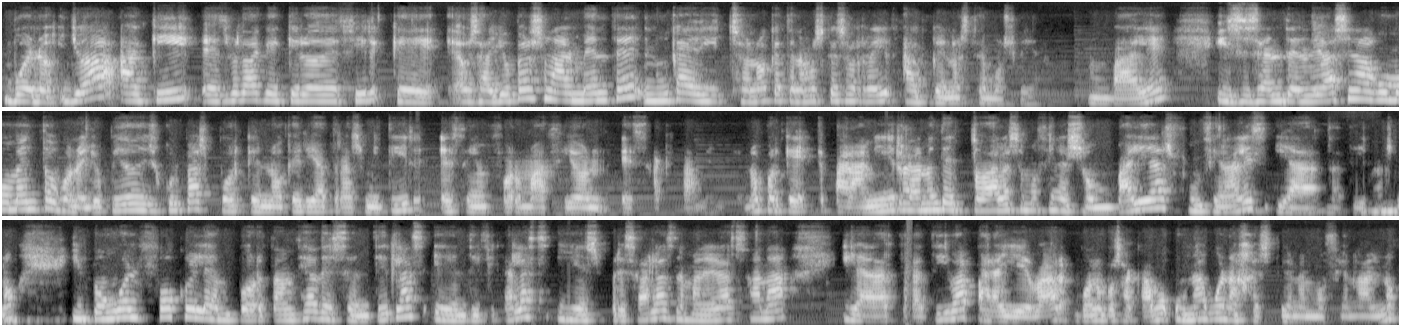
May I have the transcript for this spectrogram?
Bueno, yo aquí es verdad que quiero decir que, o sea, yo personalmente nunca he dicho ¿no? que tenemos que sonreír aunque no estemos bien. ¿vale? Y si se entendió así en algún momento, bueno, yo pido disculpas porque no quería transmitir esa información exactamente, ¿no? Porque para mí realmente todas las emociones son válidas, funcionales y adaptativas, ¿no? Y pongo el foco en la importancia de sentirlas, identificarlas y expresarlas de manera sana y adaptativa para llevar, bueno, pues a cabo una buena gestión emocional, ¿no?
